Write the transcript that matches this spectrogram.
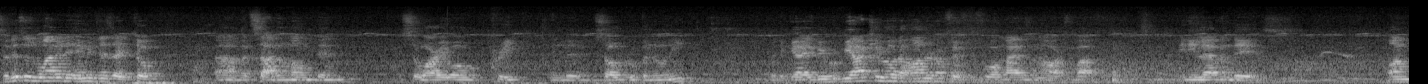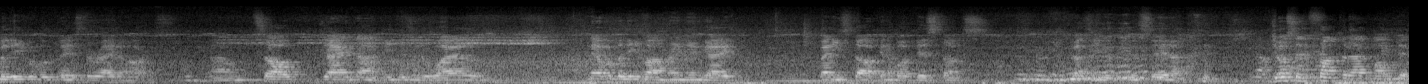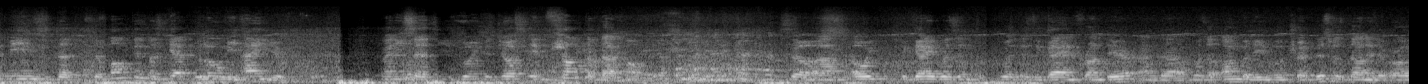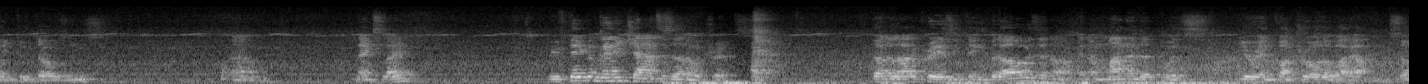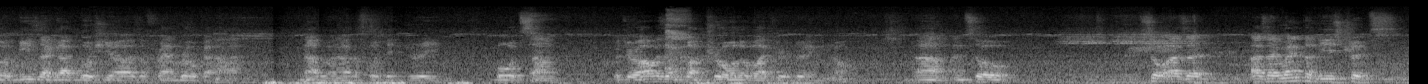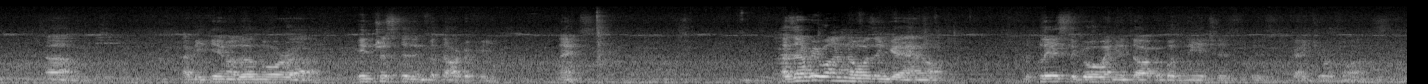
So this is one of the images I took um, at Saddle Mountain, Sawario Creek in the South Rupununi with the guys. We, we actually rode 154 miles an hour about in 11 days. Unbelievable place to ride a horse. Um, saw giant anteaters in the wild. Never believe I'm an Indian guy when he's talking about distance because he, he would say that just in front of that mountain means that the mountain must get blue behind you when he says he's going to just in front of that mountain. so um, oh, the guy was in was, is the guy in front there and uh, was an unbelievable trip. This was done in the early 2000s. Um, next slide. We've taken many chances on our trips. Done a lot of crazy things, but always in a, in a manner that was, you're in control of what happened. So it means I got bush yards, a friend broke a hand, another one had a foot injury, both sank. But you're always in control of what you're doing, you know? Um, and so, so as I, as I went on these trips, um, I became a little more uh, interested in photography. Next. As everyone knows in Guyana, the place to go when you talk about nature is, is Falls.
